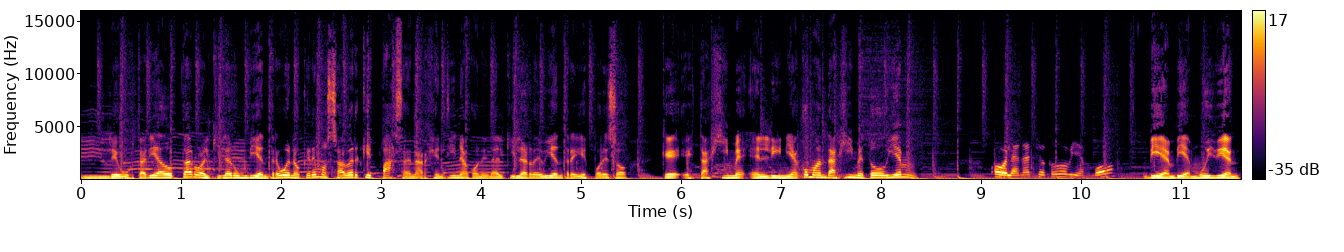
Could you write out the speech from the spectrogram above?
le gustaría adoptar o alquilar un vientre. Bueno, queremos saber qué pasa en Argentina con el alquiler de vientre y es por eso que está Jime en línea. ¿Cómo anda Jime? ¿Todo bien? Hola Nacho, ¿todo bien vos? Bien, bien, muy bien.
